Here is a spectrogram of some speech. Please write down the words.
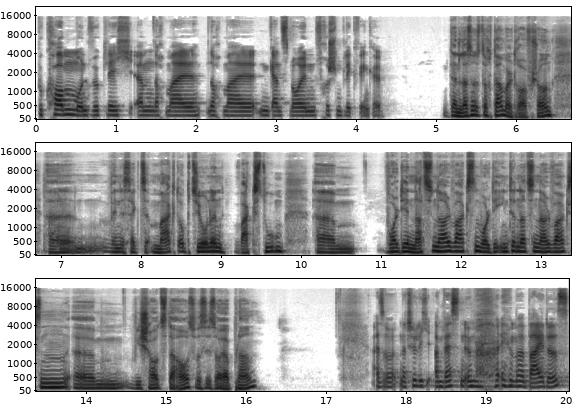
bekommen und wirklich ähm, nochmal noch mal einen ganz neuen, frischen Blickwinkel. Dann lass uns doch da mal drauf schauen. Äh, wenn ihr sagt Marktoptionen, Wachstum, ähm, wollt ihr national wachsen, wollt ihr international wachsen? Ähm, wie schaut's da aus? Was ist euer Plan? Also natürlich am besten immer, immer beides.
